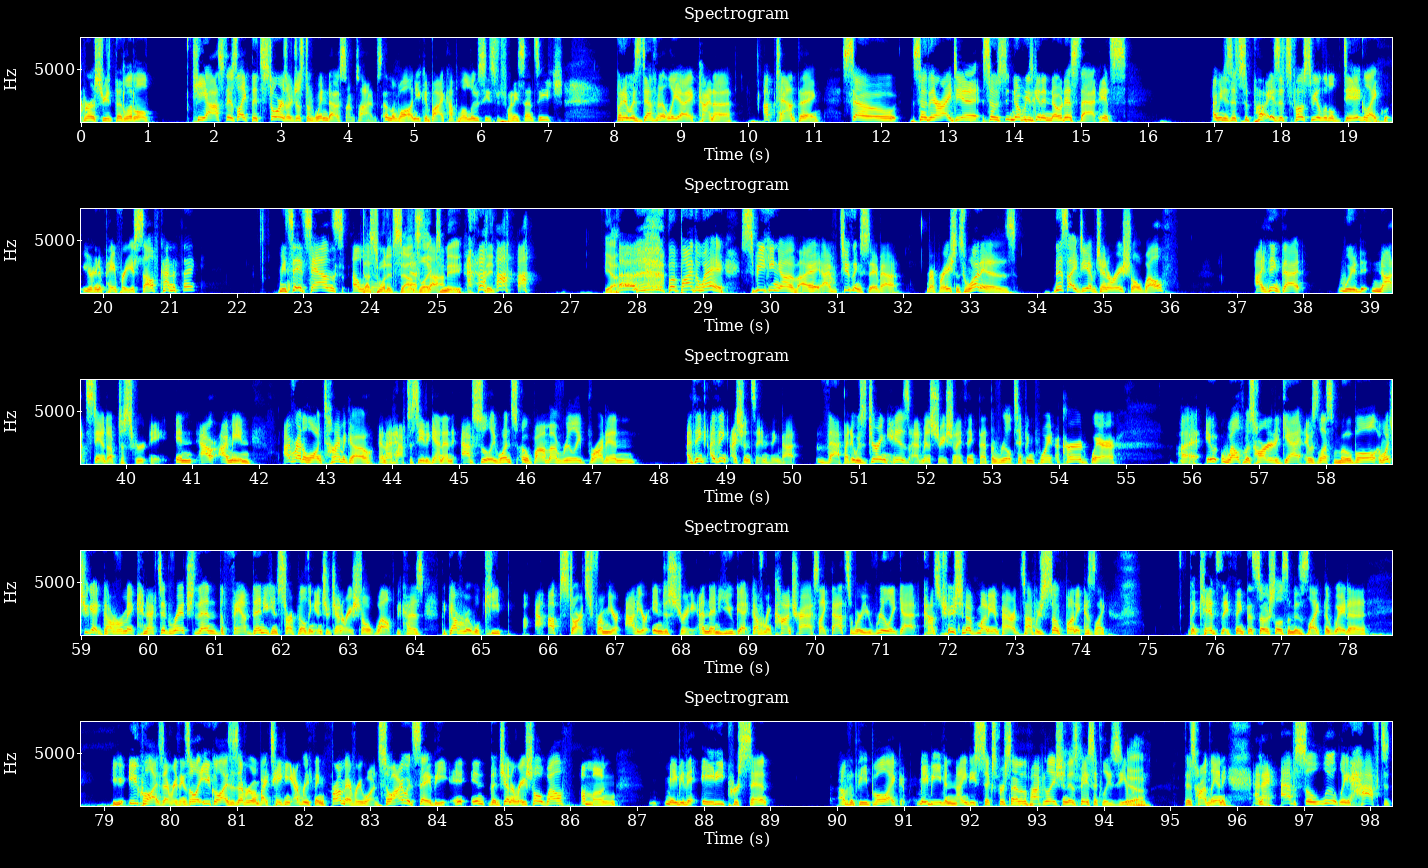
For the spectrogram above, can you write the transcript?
grocery, the little kiosk. There's like the stores are just a window sometimes in the wall, and you can buy a couple of Lucy's for 20 cents each. But it was definitely a kind of uptown thing. So, so their idea, so nobody's going to notice that it's, I mean, is it supposed, is it supposed to be a little dig like you're going to pay for yourself kind of thing? I mean, it sounds That's what it sounds like up. to me. They, Yeah. but by the way, speaking of, I, I have two things to say about reparations. One is this idea of generational wealth. I think that would not stand up to scrutiny. In our, I mean, I've read a long time ago, and I'd have to see it again. And absolutely, once Obama really brought in, I think, I think I shouldn't say anything about that, but it was during his administration, I think that the real tipping point occurred where uh, it, wealth was harder to get. It was less mobile. And once you get government connected rich, then the fam, then you can start building intergenerational wealth because the government will keep upstarts from your out of your industry and then you get government contracts like that's where you really get concentration of money and power at the top which is so funny because like the kids they think that socialism is like the way to equalize everything. It only equalizes everyone by taking everything from everyone. So I would say the in the generational wealth among maybe the 80% of the people, like maybe even 96% of the population is basically zero. Yeah. There's hardly any. And I absolutely have to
